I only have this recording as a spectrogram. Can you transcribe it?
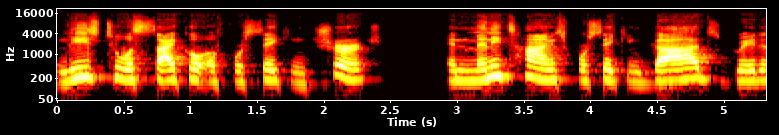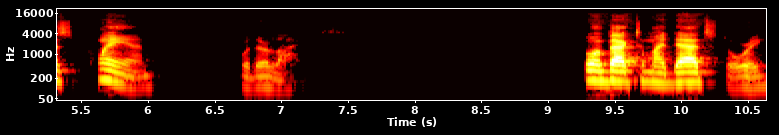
leads to a cycle of forsaking church and many times forsaking God's greatest plan for their lives. Going back to my dad's story,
